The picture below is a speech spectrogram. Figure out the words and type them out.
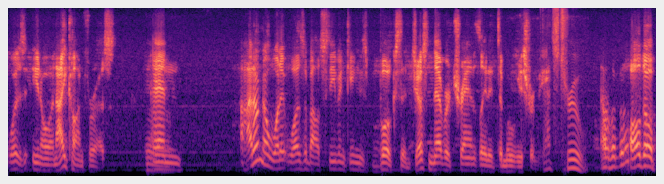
was, you know, an icon for us. Mm. And I don't know what it was about Stephen King's books that just never translated to movies for me. That's true. Oh, the book? Although,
